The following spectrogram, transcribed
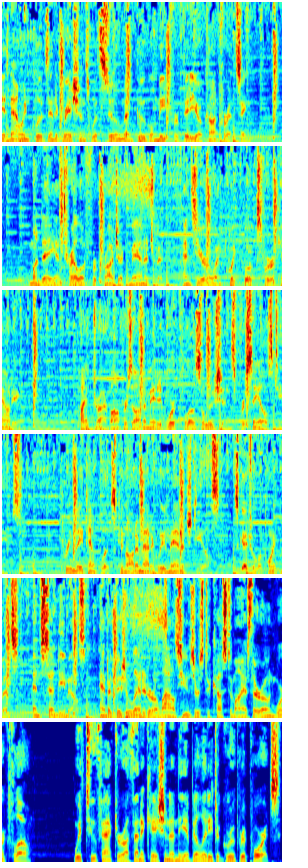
it now includes integrations with Zoom and Google Meet for video conferencing, Monday and Trello for project management, and Xero and QuickBooks for accounting. Pipedrive offers automated workflow solutions for sales teams pre-made templates can automatically manage deals, schedule appointments, and send emails, and a visual editor allows users to customize their own workflow. With two-factor authentication and the ability to group reports,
